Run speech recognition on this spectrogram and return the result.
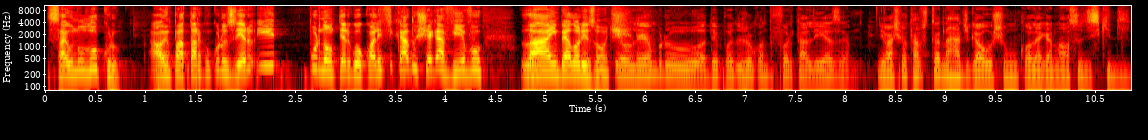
saiu no lucro ao empatar com o Cruzeiro e, por não ter gol qualificado, chega vivo lá eu, em Belo Horizonte. Eu lembro, depois do jogo contra o Fortaleza, eu acho que eu estava escutando na Rádio Gaúcha, um colega nosso disse que em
